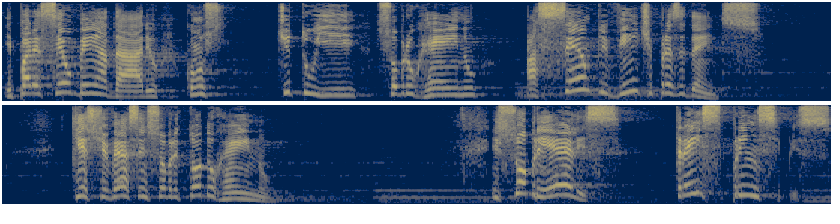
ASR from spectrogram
E pareceu bem a Dário tituir sobre o reino a 120 presidentes que estivessem sobre todo o reino, e sobre eles três príncipes,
